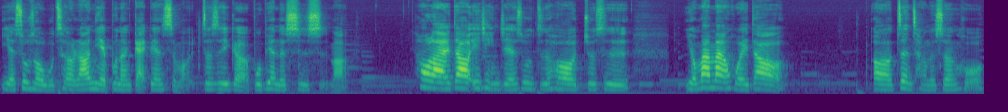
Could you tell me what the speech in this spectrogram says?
也束手无策，然后你也不能改变什么，这是一个不变的事实嘛。后来到疫情结束之后，就是有慢慢回到呃正常的生活，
